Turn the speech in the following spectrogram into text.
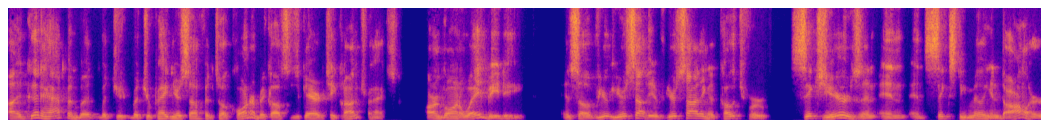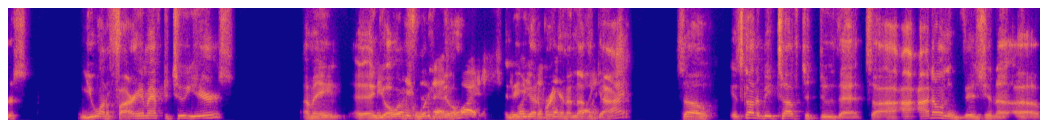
Uh, it could happen, but but you but you're paying yourself into a corner because these guaranteed contracts aren't going away, BD. And so if you're you're if you're signing a coach for six years and and and sixty million dollars, you want to fire him after two years? I mean, and you owe him forty million, twice. and then you got to bring in another twice. guy. So it's going to be tough to do that. So I, I, don't envision a, a,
